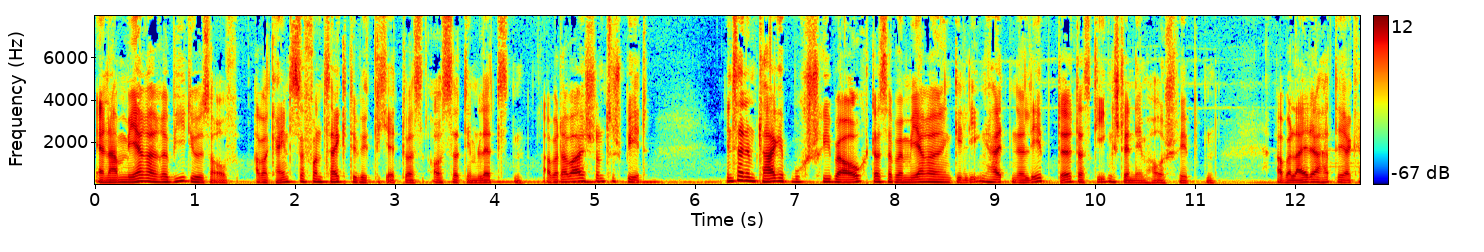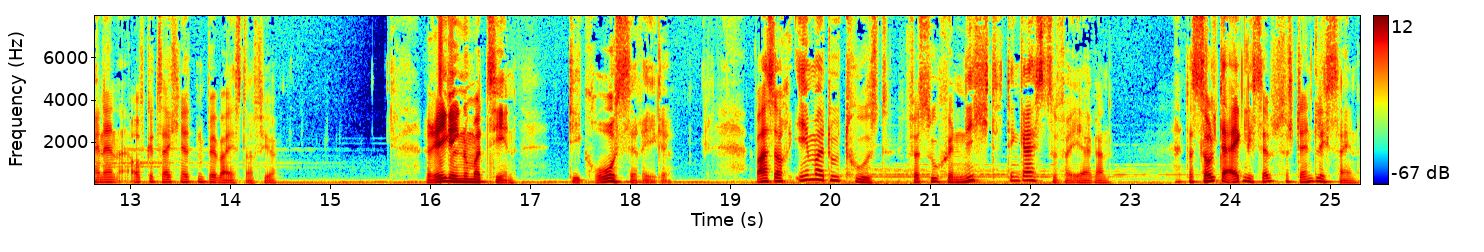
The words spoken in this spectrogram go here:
Er nahm mehrere Videos auf, aber keins davon zeigte wirklich etwas, außer dem letzten, aber da war es schon zu spät. In seinem Tagebuch schrieb er auch, dass er bei mehreren Gelegenheiten erlebte, dass Gegenstände im Haus schwebten. Aber leider hatte er keinen aufgezeichneten Beweis dafür. Regel Nummer 10. Die große Regel. Was auch immer du tust, versuche nicht, den Geist zu verärgern. Das sollte eigentlich selbstverständlich sein,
